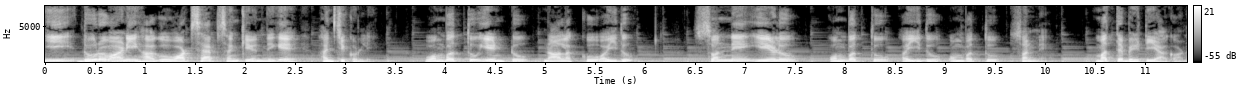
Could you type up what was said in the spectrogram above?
ಈ ದೂರವಾಣಿ ಹಾಗೂ ವಾಟ್ಸ್ಆ್ಯಪ್ ಸಂಖ್ಯೆಯೊಂದಿಗೆ ಹಂಚಿಕೊಳ್ಳಿ. ಒಂಬತ್ತು ಎಂಟು ನಾಲ್ಕು ಐದು ಸೊನ್ನೆ ಏಳು ಒಂಬತ್ತು ಐದು ಒಂಬತ್ತು ಸೊನ್ನೆ. ಮತ್ತೆ ಭೇಟಿಯಾಗೋಣ.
